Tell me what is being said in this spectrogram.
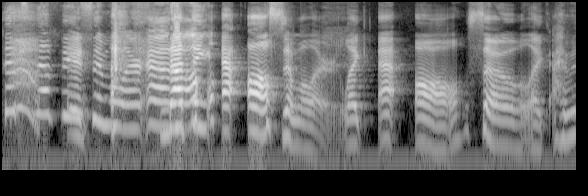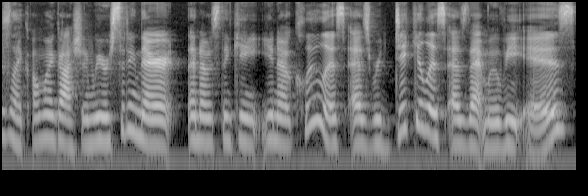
There is nothing It- similar at nothing all. at all similar like at all so like i was like oh my gosh and we were sitting there and i was thinking you know clueless as ridiculous as that movie is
